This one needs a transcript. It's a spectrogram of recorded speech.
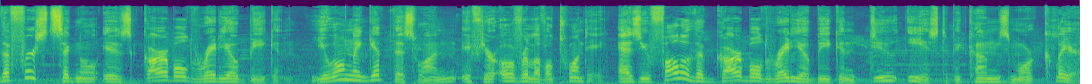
The first signal is Garbled Radio Beacon. You only get this one if you're over level 20. As you follow the Garbled Radio Beacon due east, it becomes more clear.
